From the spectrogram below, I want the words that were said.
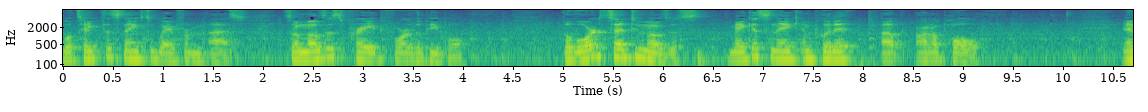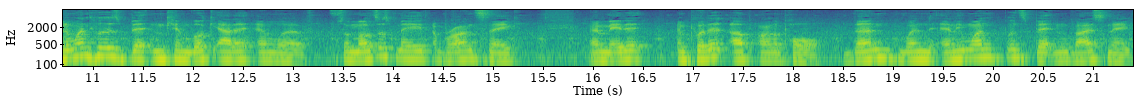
will take the snakes away from us. So Moses prayed for the people. The Lord said to Moses, Make a snake and put it up on a pole. Anyone who is bitten can look at it and live. So Moses made a bronze snake and made it and put it up on a pole. Then, when anyone was bitten by a snake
